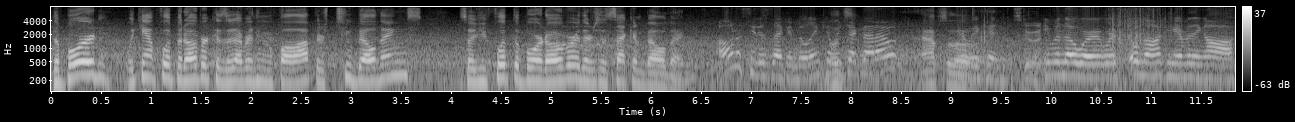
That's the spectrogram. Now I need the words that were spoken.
the board we can't flip it over because everything will fall off. There's two buildings. So if you flip the board over, there's a second building. I want to see the second building. Can Let's- we check that out? Absolutely. Here we can. Let's do it. Even though we're, we're still knocking everything off.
